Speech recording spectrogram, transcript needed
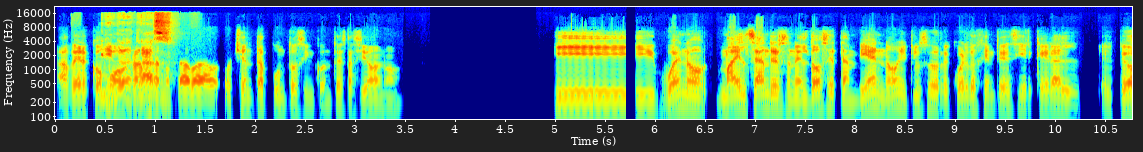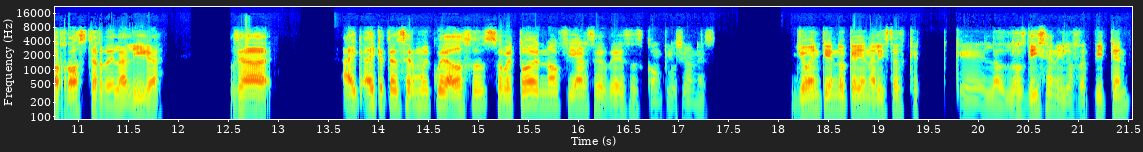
a ver cómo Rams anotaba 80 puntos sin contestación, ¿no? Y, bueno, Miles Sanders en el 12 también, ¿no? Incluso recuerdo gente decir que era el, peor roster de la liga. O sea, hay, hay, que ser muy cuidadosos, sobre todo en no fiarse de esas conclusiones. Yo entiendo que hay analistas que, que los dicen y los repiten,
